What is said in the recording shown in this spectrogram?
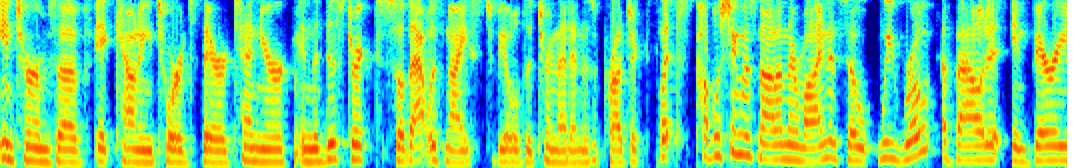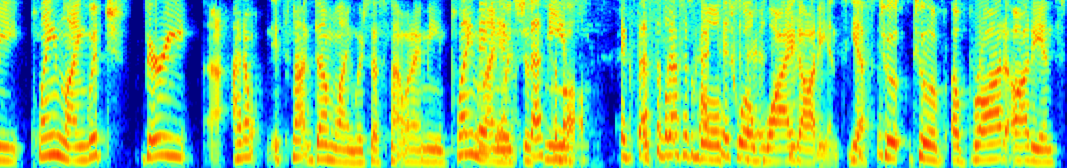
in terms of it counting towards their tenure in the district. So that was nice to be able to turn that in as a project. But publishing was not on their mind. And so we wrote about it in very plain language, very, I don't, it's not dumb language. That's not what I mean. Plain language accessible. just means accessible, accessible to, to, a wide audience. Yes, to to a, a broad audience.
